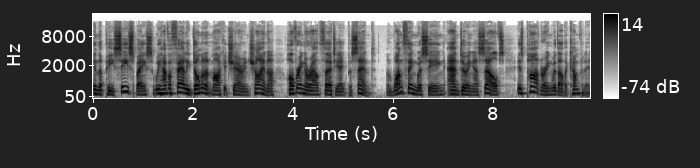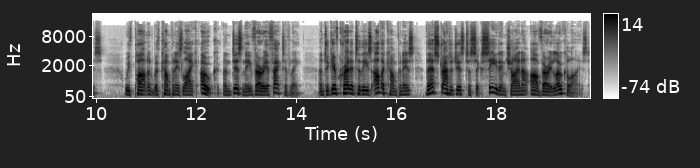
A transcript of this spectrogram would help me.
In the PC space, we have a fairly dominant market share in China, hovering around 38%. And one thing we're seeing and doing ourselves is partnering with other companies. We've partnered with companies like Oak and Disney very effectively. And to give credit to these other companies, their strategies to succeed in China are very localized.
